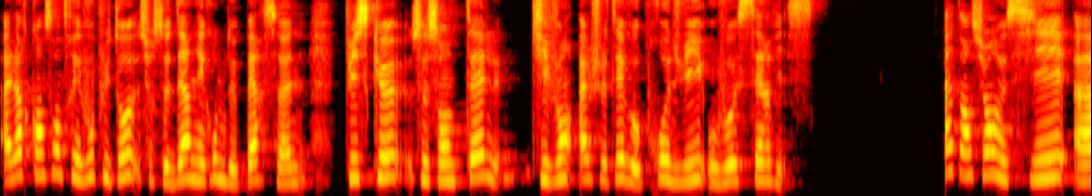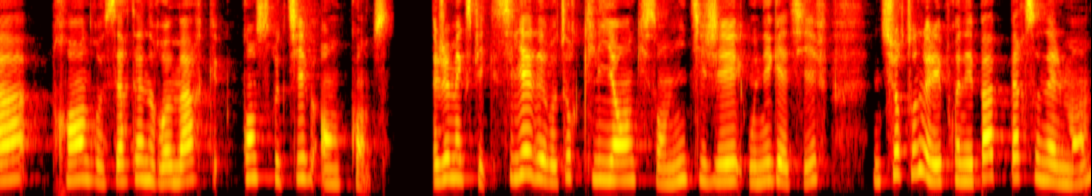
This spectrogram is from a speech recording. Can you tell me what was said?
Alors concentrez-vous plutôt sur ce dernier groupe de personnes, puisque ce sont elles qui vont acheter vos produits ou vos services. Attention aussi à prendre certaines remarques constructives en compte. Je m'explique. S'il y a des retours clients qui sont mitigés ou négatifs, surtout ne les prenez pas personnellement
